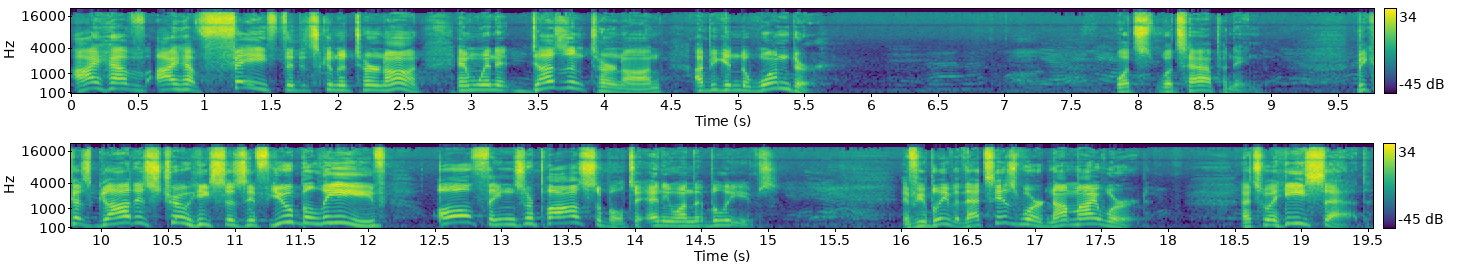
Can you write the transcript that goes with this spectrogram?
I have, I have faith that it's going to turn on. And when it doesn't turn on, I begin to wonder what's, what's happening. Because God is true. He says, if you believe, all things are possible to anyone that believes. If you believe it, that's his word, not my word. That's what he said.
